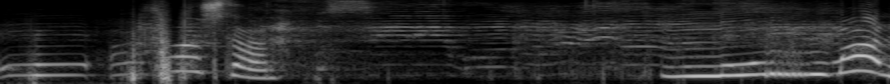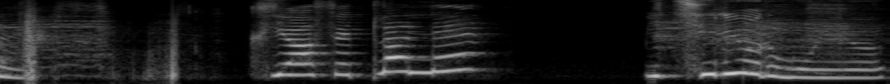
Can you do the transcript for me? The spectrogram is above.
Ee, arkadaşlar normal kıyafetlerle bitiriyorum oyunu.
